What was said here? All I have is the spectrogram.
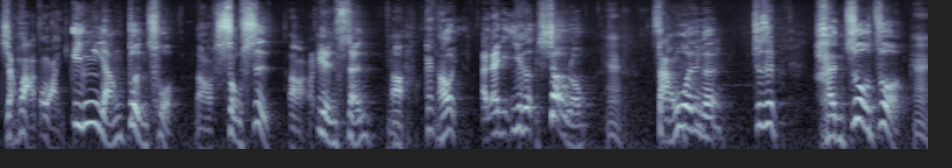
讲话哇阴阳顿挫啊，手势啊，眼神啊，然后来个一个笑容，掌握那个就是很做作，嗯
